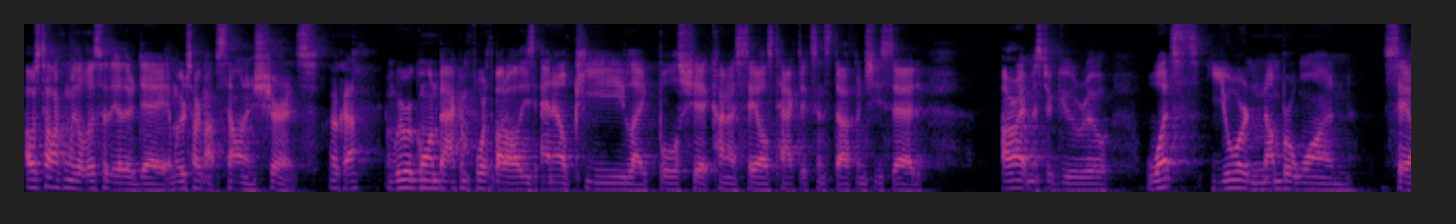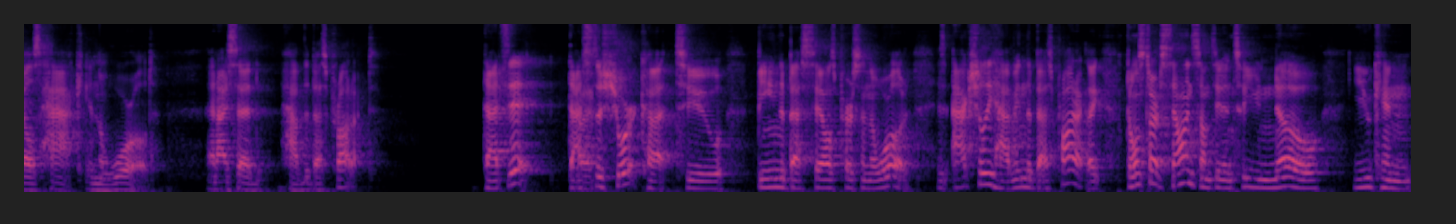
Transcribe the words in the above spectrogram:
I was talking with Alyssa the other day, and we were talking about selling insurance Okay. and we were going back and forth about all these NLP like bullshit kind of sales tactics and stuff and she said, "All right, Mr. Guru, what's your number one sales hack in the world?" And I said, "Have the best product." That's it. That's Right. the shortcut to being the best salesperson in the world is actually having the best product. Like don't start selling something until you know you can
